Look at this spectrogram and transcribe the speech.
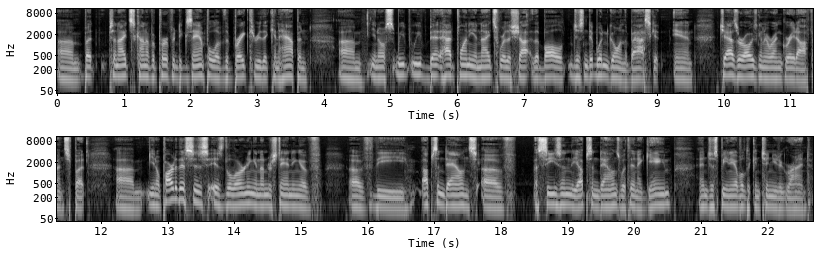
Um, but tonight's kind of a perfect example of the breakthrough that can happen. Um, you know, we've we've been, had plenty of nights where the shot, the ball just wouldn't go in the basket, and Jazz are always going to run great offense. But um, you know, part of this is is the learning and understanding of of the ups and downs of a season, the ups and downs within a game, and just being able to continue to grind.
